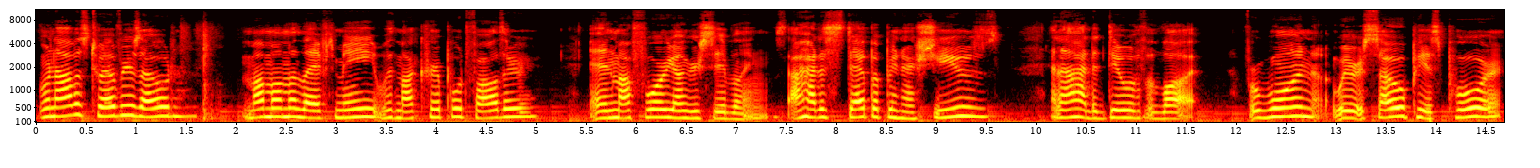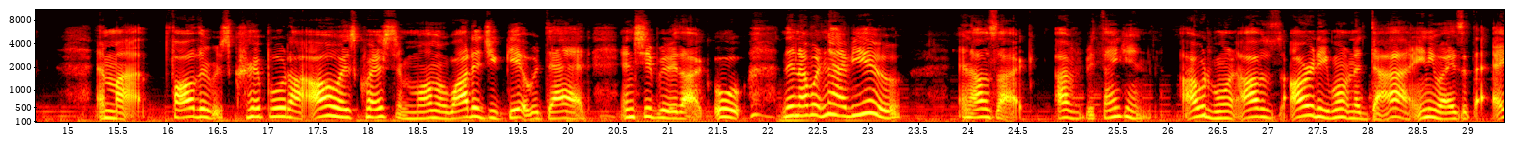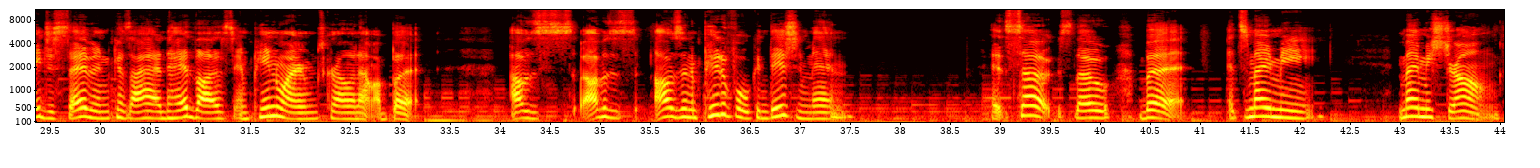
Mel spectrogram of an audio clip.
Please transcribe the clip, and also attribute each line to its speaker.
Speaker 1: When I was 12 years old, my mama left me with my crippled father and my four younger siblings. I had to step up in her shoes and I had to deal with a lot. For one, we were so piss poor and my father was crippled. I always questioned Mama, why did you get with Dad? And she'd be like, oh, then I wouldn't have you. And I was like, I would be thinking, I would want, I was already wanting to die anyways at the age of seven because I had head lice and pinworms crawling out my butt. I was, I was, I was in a pitiful condition, man. It sucks though, but it's made me, made me strong.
